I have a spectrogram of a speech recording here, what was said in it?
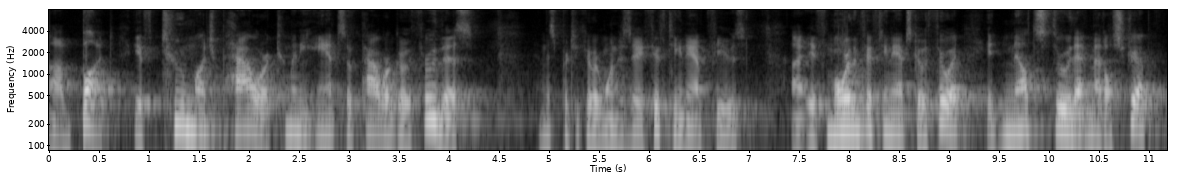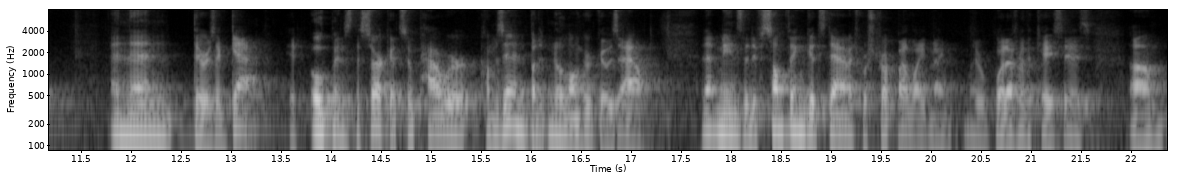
Uh, but if too much power, too many amps of power go through this, and this particular one is a 15 amp fuse, uh, if more than 15 amps go through it, it melts through that metal strip and then there is a gap. It opens the circuit so power comes in, but it no longer goes out. And that means that if something gets damaged, we're struck by lightning, or whatever the case is, um,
